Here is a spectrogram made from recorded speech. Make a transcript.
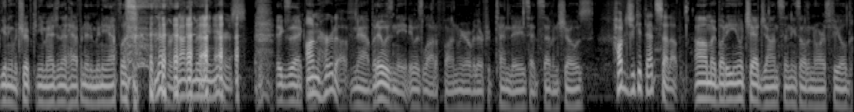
beginning of a trip. Can you imagine that happening in Minneapolis? Never, not in a million years. exactly. Unheard of. yeah, but it was neat. It was a lot of fun. We were over there for ten days, had seven shows. How did you get that set up? Um, my buddy, you know Chad Johnson, he's out of Northfield,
